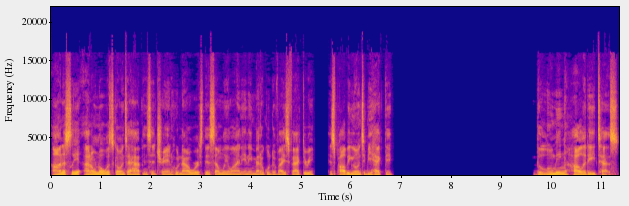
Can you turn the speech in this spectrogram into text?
Honestly, I don't know what's going to happen, said Tran, who now works the assembly line in a medical device factory. It's probably going to be hectic. The looming holiday test.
